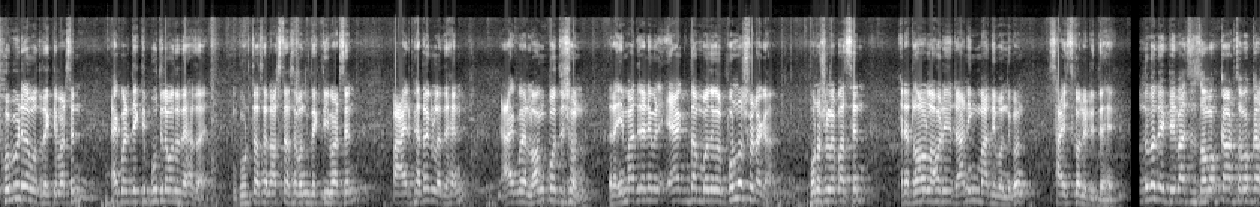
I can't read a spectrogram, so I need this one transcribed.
ছবিটার মতো দেখতে পাচ্ছেন একবারে দেখতে পুতুলের মতো দেখা যায়। ঘুরতে আসে নাচতে আছে বন্ধু দেখতেই পারছেন। পায়ের ফেদারগুলো দেখেন, একবারে লং পজিশন তারা এই মাদিরা নেবেন একদম বন্ধুগণ, পনেরোশো টাকা। পনেরোশো টাকা পাচ্ছেন, এটা ডর লাহরি রানিং মাদি বন্ধুগণ সাইজ কোয়ালিটি দেখে। বন্ধুগণ, দেখতেই পাচ্ছেন, চমৎকার চমৎকার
